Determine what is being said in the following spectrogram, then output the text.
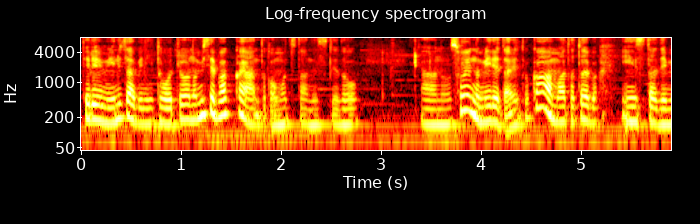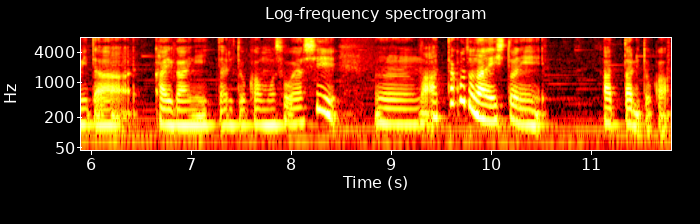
テレビ見るたびに東京の店ばっかやんとか思ってたんですけどあのそういうの見れたりとか、まあ、例えばインスタで見た海外に行ったりとかもそうやしうん、まあ、会ったことない人に会ったりとか、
